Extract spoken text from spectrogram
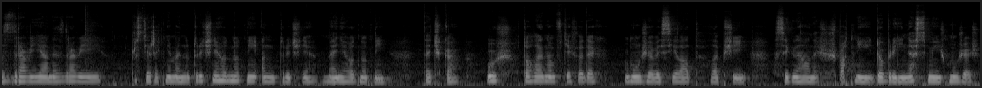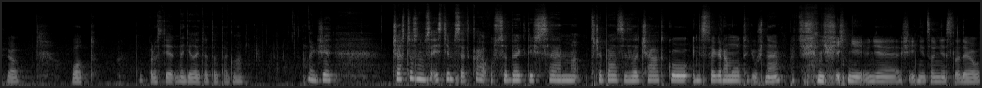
zdravý a nezdravý, prostě řekněme nutričně hodnotný a nutričně méně hodnotný. Tečka. už tohle jenom v těch lidech může vysílat lepší signál než špatný, dobrý, nesmíš, můžeš, jo. What? To prostě nedělejte to takhle. Takže Často jsem se i s tím setkala u sebe, když jsem třeba ze začátku Instagramu, teď už ne, protože mě všichni, mě, všichni co mě sledují,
